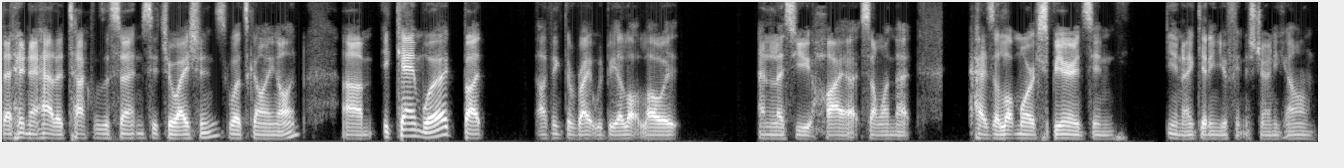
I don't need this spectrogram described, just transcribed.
they don't know how to tackle the certain situations, what's going on. Um, it can work, but I think the rate would be a lot lower unless you hire someone that has a lot more experience in you know getting your fitness journey going.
